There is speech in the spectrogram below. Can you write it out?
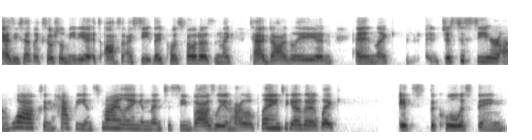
as you said like social media it's awesome. I see they post photos and like tag dogly and and like just to see her on walks and happy and smiling and then to see bosley and harlow playing together like it's the coolest thing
